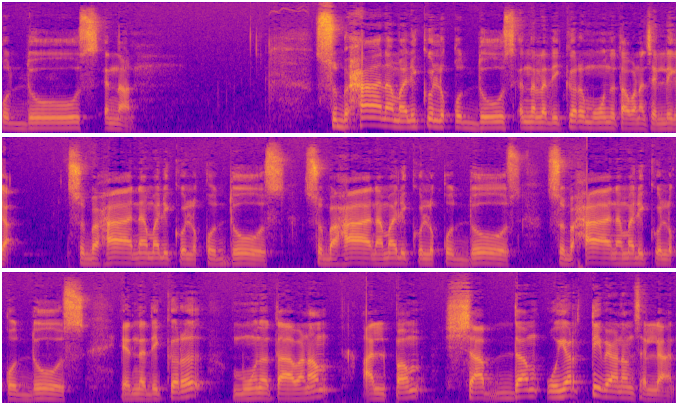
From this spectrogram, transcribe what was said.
ഖുദ്ദൂസ് എന്നാണ്. സുബ്ഹാന മലിക്കുൽ ഖുദ്ദൂസ് എന്നുള്ള ദിക്കർ മൂന്ന് തവണ ചെല്ലുക. സുബ്ഹാന മലിക്കുൽ ഖുദ്ദൂസ് സുബ്ഹാന മലിക്കുൽ ഖുദ്ദൂസ് സുബ്ഹാന മലിക്കുൽ ഖുദ്ദൂസ് എന്ന ദിക്കർ മൂന്ന് തവണ അല്പം ശബ്ദം ഉയർത്തി വേണം ചെല്ലാൻ.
